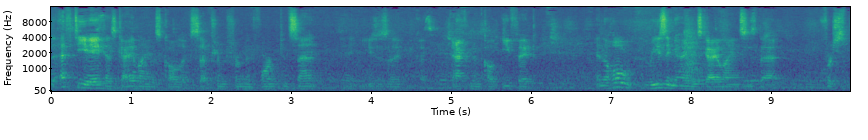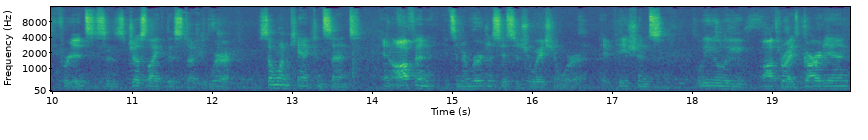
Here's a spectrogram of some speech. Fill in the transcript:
The FDA has guidelines called Exception from Informed Consent. It uses an acronym called EFIC. And the whole reason behind these guidelines is that for, for instances just like this study where someone can't consent and often it's an emergency situation where a patient's legally authorized guardian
